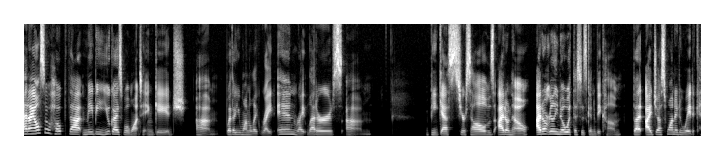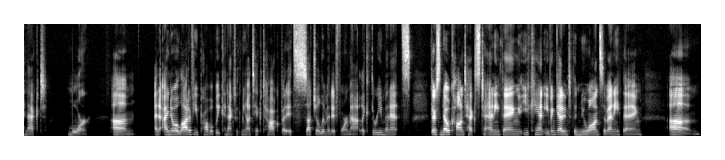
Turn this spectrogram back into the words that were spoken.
and I also hope that maybe you guys will want to engage, um, whether you want to like write in, write letters, um, be guests yourselves. I don't know. I don't really know what this is going to become but I just wanted a way to connect more. Um, and I know a lot of you probably connect with me on TikTok, but it's such a limited format like three minutes. There's no context to anything. You can't even get into the nuance of anything. Um,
